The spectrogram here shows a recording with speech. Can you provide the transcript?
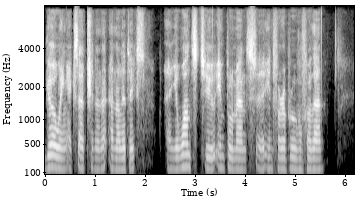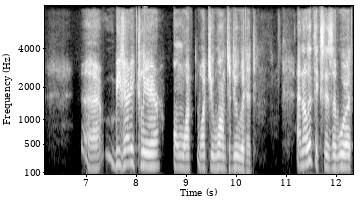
going exception analytics and you want to implement uh, Infor Approva for that, uh, be very clear on what, what you want to do with it. Analytics is a word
